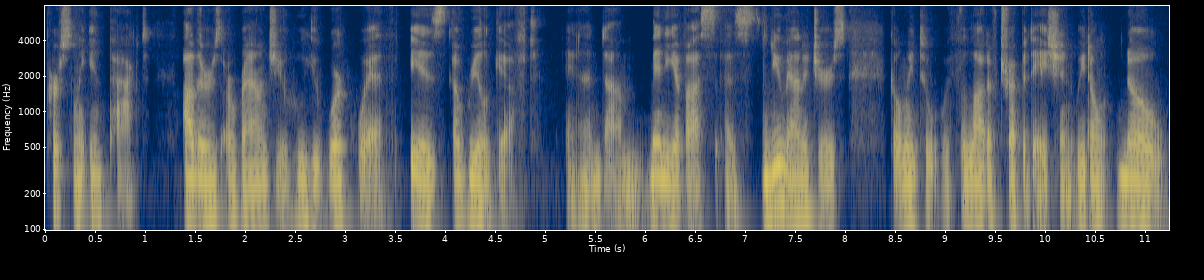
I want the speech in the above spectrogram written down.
personally impact others around you who you work with is a real gift. And um, many of us, as new managers, go into it with a lot of trepidation. We don't know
